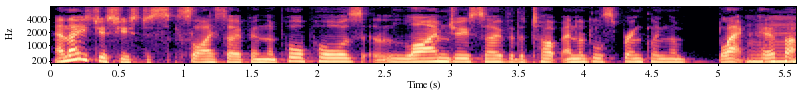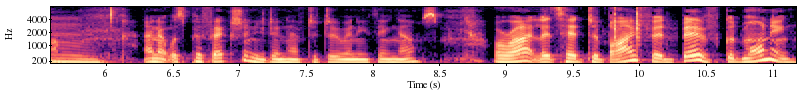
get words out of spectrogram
and they just used to slice open the pawpaws, lime juice over the top, and a little sprinkling of black pepper, and it was perfection. You didn't have to do anything else. All right, let's head to Byford. Bev, good morning.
